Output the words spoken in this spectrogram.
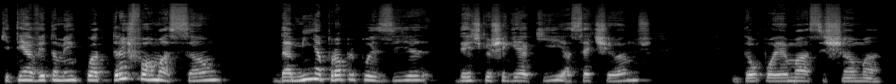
que tem a ver também com a transformação da minha própria poesia desde que eu cheguei aqui há sete anos. Então o poema se chama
